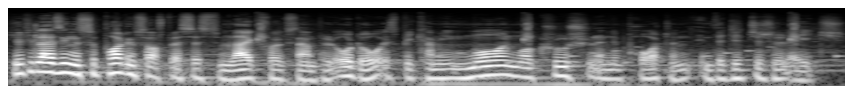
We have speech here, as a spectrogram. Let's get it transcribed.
Utilizing a supporting software system like, for example, Odoo is becoming more and more crucial and important in the digital age.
